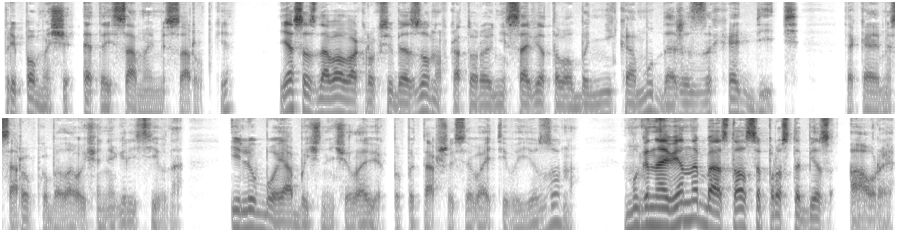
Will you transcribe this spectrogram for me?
При помощи этой самой мясорубки я создавал вокруг себя зону, в которую не советовал бы никому даже заходить. Такая мясорубка была очень агрессивна и любой обычный человек, попытавшийся войти в ее зону, мгновенно бы остался просто без ауры.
